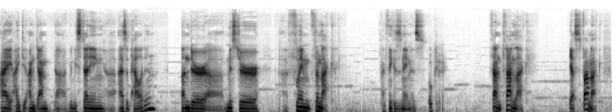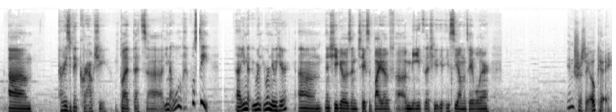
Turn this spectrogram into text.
I I do I'm I'm uh, going to be studying uh, as a paladin under uh, Mr. Uh, Flame Flimlack. I think his name is Okay. Fam Famlack. Yes, Famlack. Um, heard he's a bit grouchy, but that's uh you know we'll we'll see. Uh, you know we're, we're new here. Um, and she goes and takes a bite of uh, meat that she you see on the table there. Interesting. Okay.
